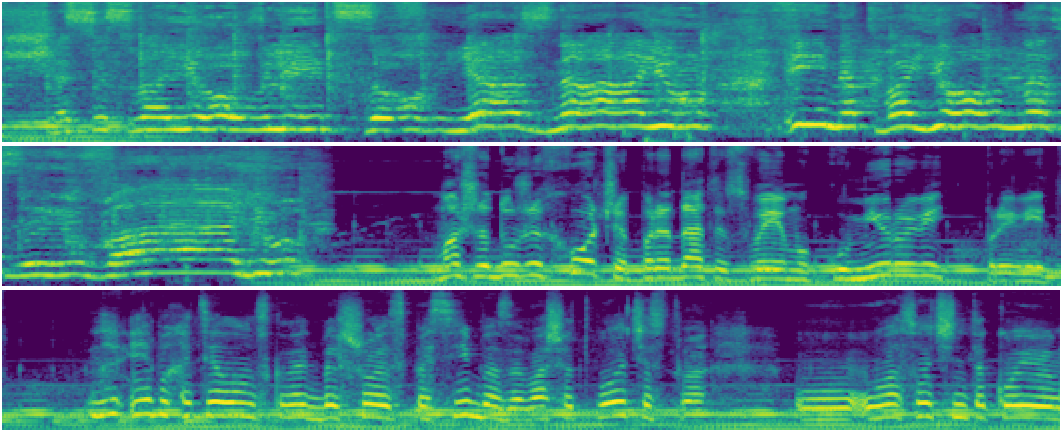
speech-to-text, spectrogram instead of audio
Счастье свое в лицо я знаю, имя твое называю. Маша дуже хоче передати своєму кумірові привіт. Ну, я бы хотела вам сказать большое спасибо за ваше творчество. У, у вас очень такой м,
